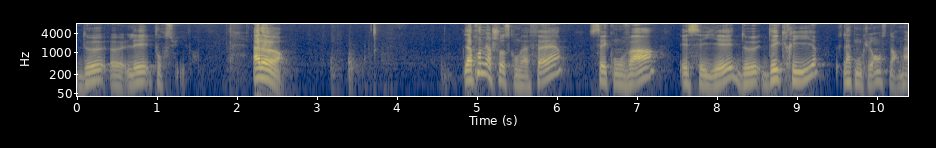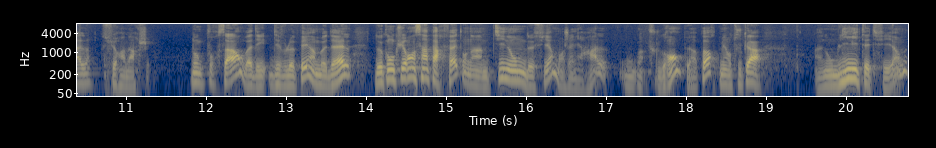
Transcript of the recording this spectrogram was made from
de euh, les poursuivre. Alors, la première chose qu'on va faire, c'est qu'on va essayer de décrire la concurrence normale sur un marché. Donc pour ça, on va développer un modèle de concurrence imparfaite. On a un petit nombre de firmes en général, ou un plus grand, peu importe, mais en tout cas un nombre limité de firmes.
